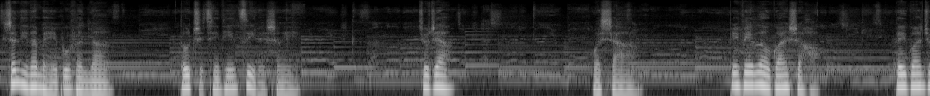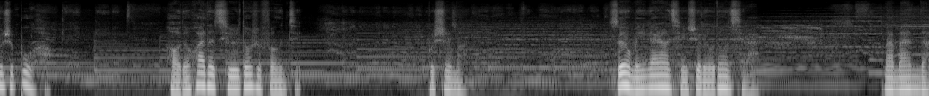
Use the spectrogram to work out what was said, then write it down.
身体的每一部分呢，都只倾听自己的声音。就这样，我想，并非乐观是好，悲观就是不好。好的、坏的其实都是风景，不是吗？所以，我们应该让情绪流动起来，慢慢的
